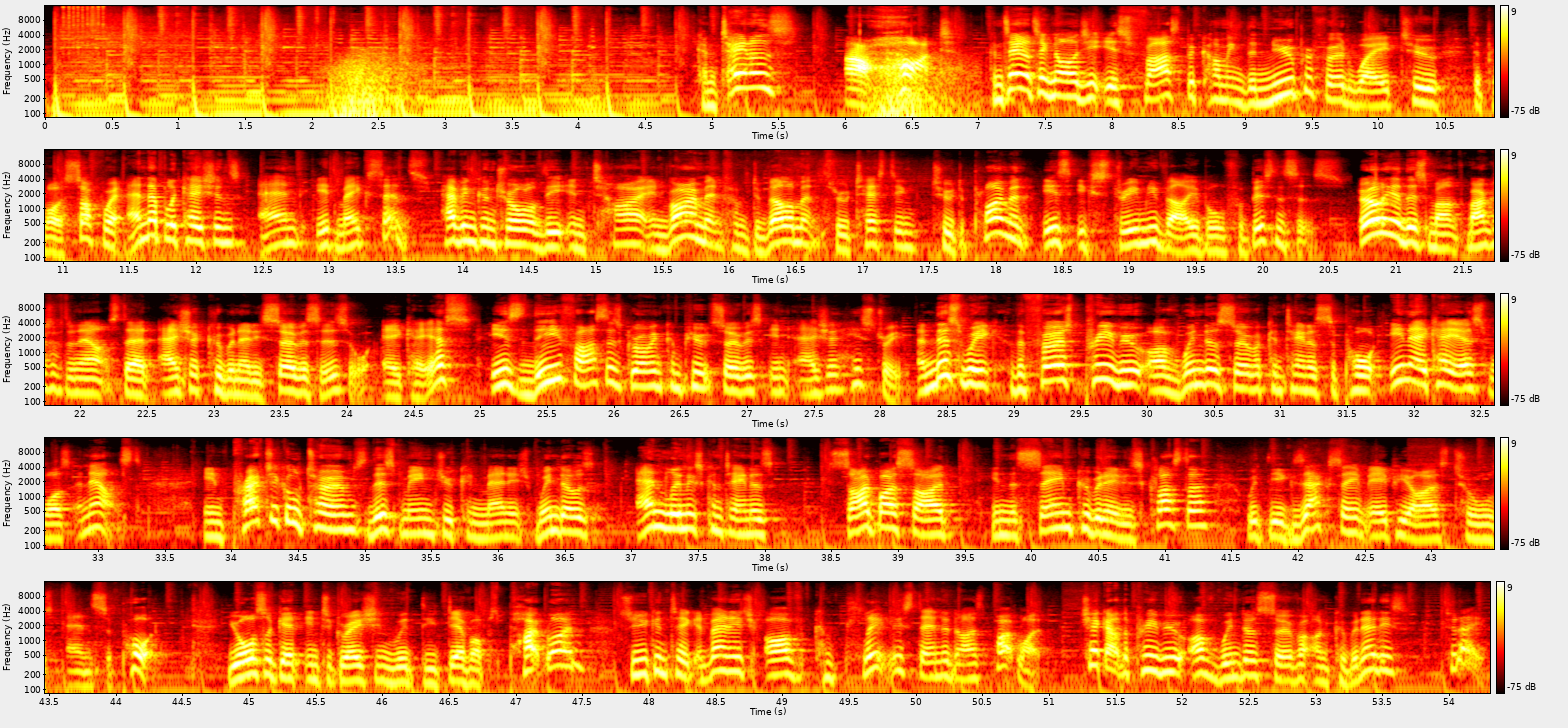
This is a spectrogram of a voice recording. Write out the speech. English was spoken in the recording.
Containers are hot. Container technology is fast becoming the new preferred way to deploy software and applications, and it makes sense. Having control of the entire environment from development through testing to deployment is extremely valuable for businesses. Earlier this month, Microsoft announced that Azure Kubernetes Services, or AKS, is the fastest growing compute service in Azure history. And this week, the first preview of Windows Server container support in AKS was announced. In practical terms, this means you can manage Windows and Linux containers side by side in the same Kubernetes cluster with the exact same APIs, tools, and support. You also get integration with the DevOps pipeline, so you can take advantage of completely standardized pipeline. Check out the preview of Windows Server on Kubernetes today.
